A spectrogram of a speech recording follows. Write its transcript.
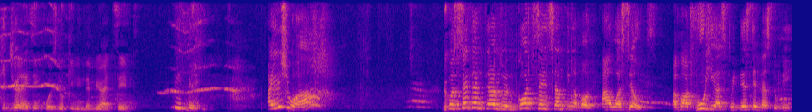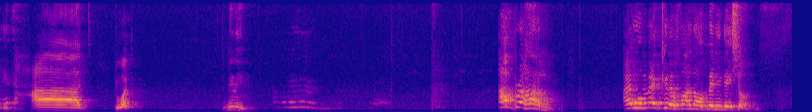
Gideon, I think, was looking in the mirror and said, Really? Are you sure? Because certain times when God says something about ourselves, about who He has predestined us to be, it's hard to what? To believe. Abraham, I will make you a father of many nations.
